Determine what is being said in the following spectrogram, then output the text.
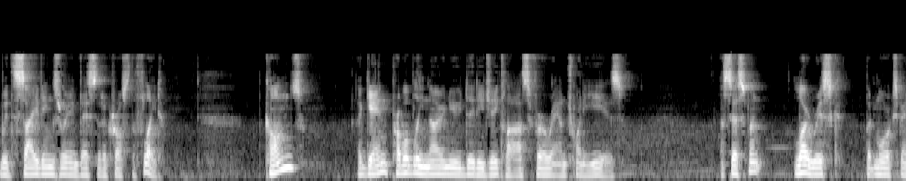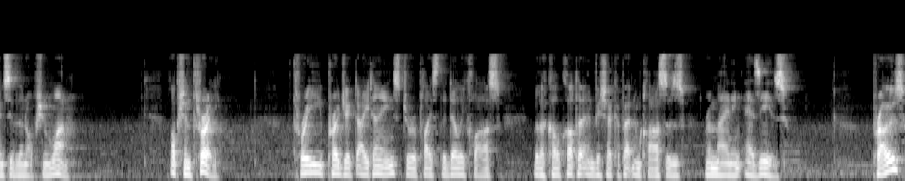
with savings reinvested across the fleet. Cons, again, probably no new DDG class for around 20 years. Assessment, low risk, but more expensive than option one. Option three, three Project 18s to replace the Delhi class with the Kolkata and Visakhapatnam classes remaining as is. Pros,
